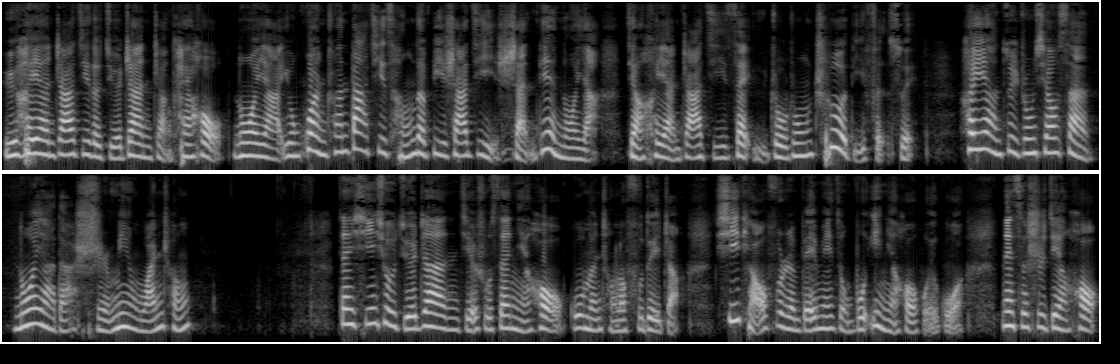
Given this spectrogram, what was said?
与黑暗扎基的决战展开后，诺亚用贯穿大气层的必杀技“闪电诺亚”，将黑暗扎基在宇宙中彻底粉碎。黑暗最终消散，诺亚的使命完成。在新秀决战结束三年后，孤门成了副队长，西条赴任北美总部一年后回国。那次事件后，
